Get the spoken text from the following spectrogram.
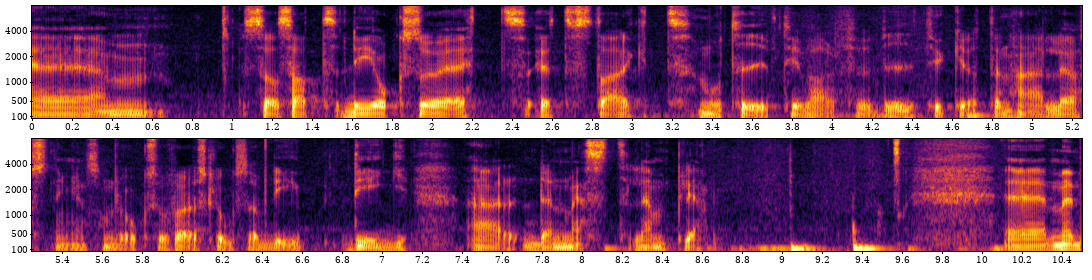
Ehm, så, så det är också ett, ett starkt motiv till varför vi tycker att den här lösningen som det också föreslogs av DIGG är den mest lämpliga. Eh, men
